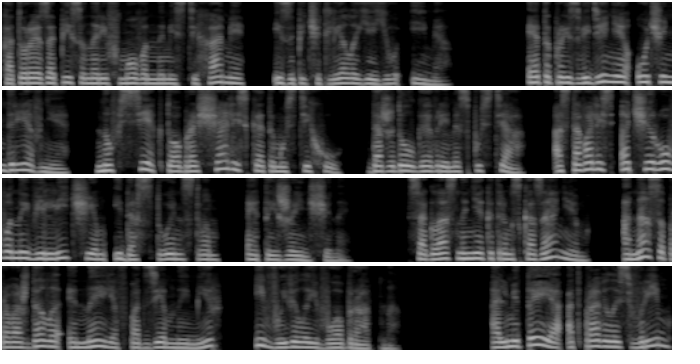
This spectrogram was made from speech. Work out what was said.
которое записано рифмованными стихами и запечатлело ее имя. Это произведение очень древнее, но все, кто обращались к этому стиху, даже долгое время спустя, оставались очарованы величием и достоинством этой женщины. Согласно некоторым сказаниям, она сопровождала Энея в подземный мир и вывела его обратно. Альмитея отправилась в Рим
